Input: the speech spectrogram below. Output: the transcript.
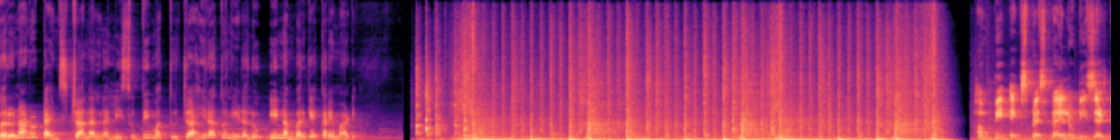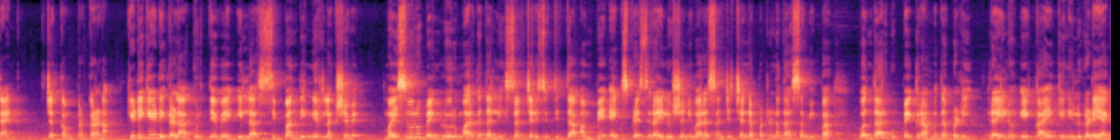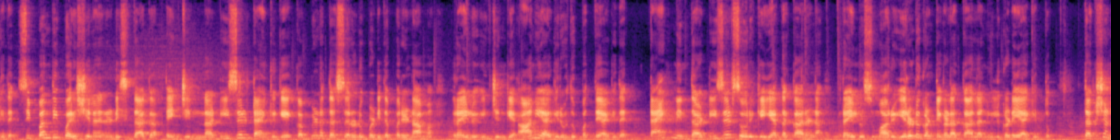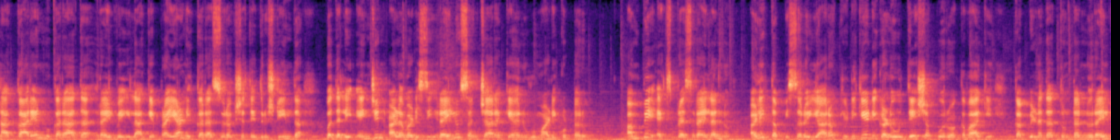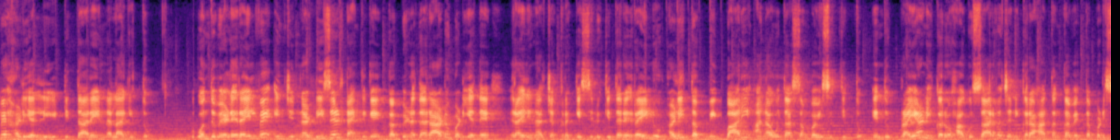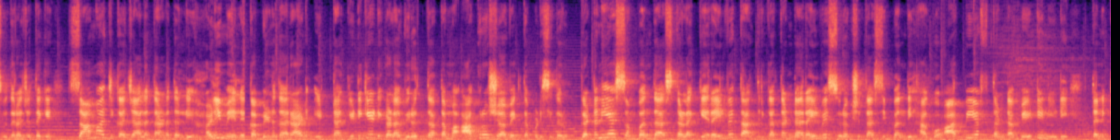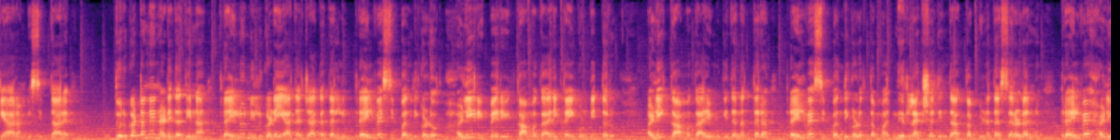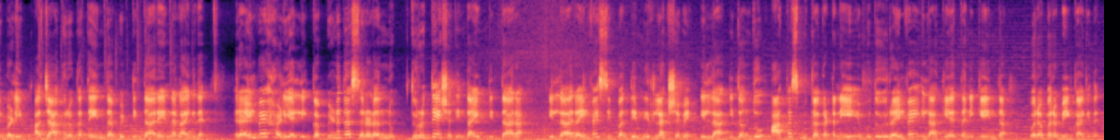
ಕರುನಾಡು times ಚಾನೆಲ್ನಲ್ಲಿ ಸುದ್ದಿ ಮತ್ತು ಜಾಹೀರಾತು ನೀಡಲು ಈ ನಂಬರ್ಗೆ ಕರೆ ಮಾಡಿ. ಹಂಪಿ ಎಕ್ಸ್ಪ್ರೆಸ್ ರೈಲು ಡೀಸೆಲ್ ಟ್ಯಾಂಕ್ ಜಖಂ ಪ್ರಕರಣ. ಕಿಡಿಗೇಡಿಗಳ ಕೃತ್ಯವೇ ಇಲ್ಲ, ಸಿಬ್ಬಂದಿ ನಿರ್ಲಕ್ಷ್ಯವೇ? ಮೈಸೂರು ಬೆಂಗಳೂರು ಮಾರ್ಗದಲ್ಲಿ ಸಂಚರಿಸುತ್ತಿದ್ದ ಹಂಪಿ ಎಕ್ಸ್ಪ್ರೆಸ್ ರೈಲು ಶನಿವಾರ ಸಂಜೆ ಚನ್ನಪಟ್ಟಣದ ಸಮೀಪ ಒಂದಾರ್ಗುಪ್ಪೆ ಗ್ರಾಮದ ಬಳಿ ರೈಲು ಏಕಾಏಕಿ ನಿಲುಗಡೆಯಾಗಿದೆ. ಸಿಬ್ಬಂದಿ ಪರಿಶೀಲನೆ ನಡೆಸಿದಾಗ ಎಂಜಿನ್ನ ಡೀಸೆಲ್ ಟ್ಯಾಂಕ್ಗೆ ಕಬ್ಬಿಣದ ಸರಳು ಬಡಿದ ಪರಿಣಾಮ ರೈಲು ಇಂಜಿನ್ಗೆ ಹಾನಿಯಾಗಿರುವುದು ಪತ್ತೆಯಾಗಿದೆ. ಟ್ಯಾಂಕ್ನಿಂದ ಡೀಸೆಲ್ ಸೋರಿಕೆಯಾದ ಕಾರಣ ರೈಲು ಸುಮಾರು ಎರಡು ಗಂಟೆಗಳ ಕಾಲ ನಿಲುಗಡೆಯಾಗಿತ್ತು. ತಕ್ಷಣ ಕಾರ್ಯೋನ್ಮುಖರಾದ ರೈಲ್ವೆ ಇಲಾಖೆ ಪ್ರಯಾಣಿಕರ ಸುರಕ್ಷತೆ ದೃಷ್ಟಿಯಿಂದ ಬದಲಿ ಎಂಜಿನ್ ಅಳವಡಿಸಿ ರೈಲು ಸಂಚಾರಕ್ಕೆ ಅನುವು ಮಾಡಿಕೊಟ್ಟರು. ಹಂಪಿ ಎಕ್ಸ್ಪ್ರೆಸ್ ರೈಲನ್ನು ಅಳಿ ತಪ್ಪಿಸಲು ಯಾರೋ ಕಿಡಿಗೇಡಿಗಳು ಉದ್ದೇಶಪೂರ್ವಕವಾಗಿ ಕಬ್ಬಿಣದ ತುಂಡನ್ನು ರೈಲ್ವೆ ಹಳಿಯಲ್ಲಿ ಇಟ್ಟಿದ್ದಾರೆ ಎನ್ನಲಾಗಿತ್ತು. ಒಂದು ವೇಳೆ ರೈಲ್ವೆ ಇಂಜಿನ್ನ ಡೀಸೆಲ್ ಟ್ಯಾಂಕ್ಗೆ ಕಬ್ಬಿಣದ ರಾಡು ಬಡಿಯದೆ ರೈಲಿನ ಚಕ್ರಕ್ಕೆ ಸಿಲುಕಿದ್ದರೆ ರೈಲು ಹಳಿ ತಪ್ಪಿ ಭಾರಿ ಅನಾಹುತ ಸಂಭವಿಸುತ್ತಿತ್ತು ಎಂದು ಪ್ರಯಾಣಿಕರು ಹಾಗೂ ಸಾರ್ವಜನಿಕರ ಆತಂಕ ವ್ಯಕ್ತಪಡಿಸುವುದರ ಜೊತೆಗೆ ಸಾಮಾಜಿಕ ಜಾಲತಾಣದಲ್ಲಿ ಹಳಿ ಮೇಲೆ ಕಬ್ಬಿಣದ ರಾಡ್ ಇಟ್ಟ ಕಿಡಿಗೇಡಿಗಳ ವಿರುದ್ಧ ತಮ್ಮ ಆಕ್ರೋಶ ವ್ಯಕ್ತಪಡಿಸಿದರು. ಘಟನೆಯ ಸಂಬಂಧ ಸ್ಥಳಕ್ಕೆ ರೈಲ್ವೆ ತಾಂತ್ರಿಕ ತಂಡ ರೈಲ್ವೆ ಸುರಕ್ಷತಾ ಸಿಬ್ಬಂದಿ ಹಾಗೂ ಆರ್ಪಿಎಫ್ ತಂಡ ಭೇಟಿ ನೀಡಿ ತನಿಖೆ ಆರಂಭಿಸಿದ್ದಾರೆ. ದುರ್ಘಟನೆ ನಡೆದ ದಿನ ರೈಲು ನಿಲುಗಡೆಯಾದ ಜಾಗದಲ್ಲಿ ರೈಲ್ವೆ ಸಿಬ್ಬಂದಿಗಳು ಹಳಿ ರಿಪೇರಿ ಕಾಮಗಾರಿ ಕೈಗೊಂಡಿದ್ದರು. ಹಳಿ ಕಾಮಗಾರಿ ಮುಗಿದ ನಂತರ ರೈಲ್ವೆ ಸಿಬ್ಬಂದಿಗಳು ತಮ್ಮ ನಿರ್ಲಕ್ಷ್ಯದಿಂದ ಕಬ್ಬಿಣದ ಸರಳನ್ನು ರೈಲ್ವೆ ಹಳಿ ಬಳಿ ಅಜಾಗರೂಕತೆಯಿಂದ ಬಿಟ್ಟಿದ್ದಾರೆ ಎನ್ನಲಾಗಿದೆ. ರೈಲ್ವೆ ಹಳಿಯಲ್ಲಿ ಕಬ್ಬಿಣದ ಸರಳನ್ನು ದುರುದ್ದೇಶದಿಂದ ಇಟ್ಟಿದ್ದಾರಾ? ಇಲ್ಲ, ರೈಲ್ವೆ ಸಿಬ್ಬಂದಿ ನಿರ್ಲಕ್ಷ್ಯವೇ? ಇಲ್ಲ, ಇದೊಂದು ಆಕಸ್ಮಿಕ ಘಟನೆಯೇ ಎಂಬುದು ರೈಲ್ವೆ ಇಲಾಖೆಯ ತನಿಖೆಯಿಂದ ಹೊರಬರಬೇಕಾಗಿದೆ.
